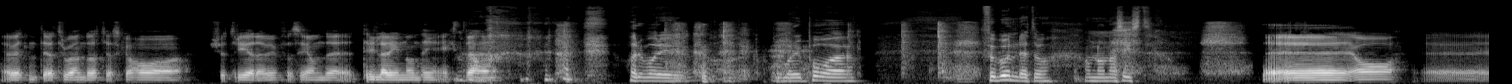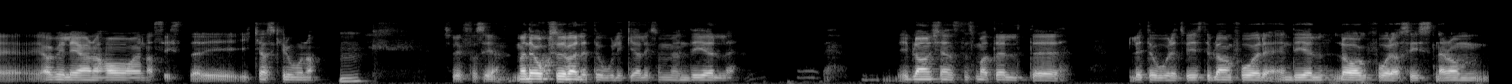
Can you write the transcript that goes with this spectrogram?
jag vet inte. Jag tror ändå att jag ska ha 23 där. Vi får se om det trillar in någonting extra här. Har du varit, har du varit på eh, förbundet och om någon assist? Eh, ja, eh, jag vill gärna ha en assist där i, i Karlskrona. Mm. Så vi får se. Men det är också väldigt olika. Liksom en del... Ibland känns det som att det är lite, lite orättvist. Ibland får en del lag får assist när de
